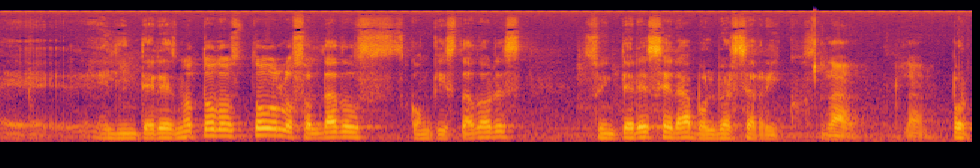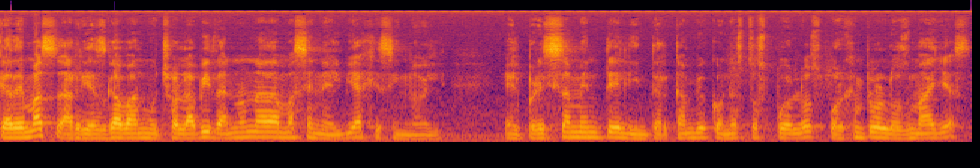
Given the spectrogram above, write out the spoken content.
eh, el interés, ¿no? Todos, todos los soldados conquistadores, su interés era volverse ricos. Claro, claro. Porque además arriesgaban mucho la vida, no nada más en el viaje, sino el, el precisamente el intercambio con estos pueblos, por ejemplo los mayas,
